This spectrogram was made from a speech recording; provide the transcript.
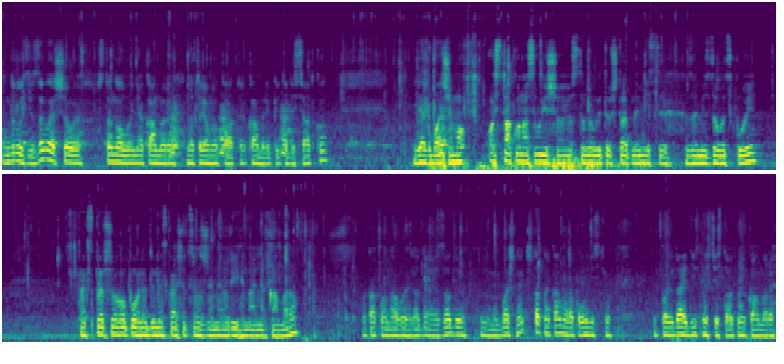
Друзі, завершили встановлення камери на Camry 50. Як бачимо, ось так у нас вийшло встановити в штатне місце замість заводської. Так, з першого погляду не скажу, що це вже не оригінальна камера. Отак вона виглядає ззаду і не бачно, як штатна камера повністю відповідає дійсності штатної камери.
